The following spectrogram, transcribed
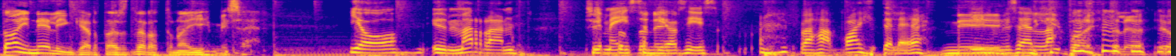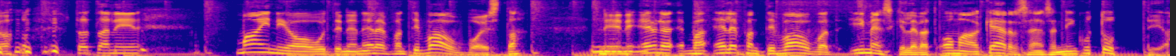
tai nelinkertaiset verrattuna ihmiseen. Joo, ymmärrän. ja Sitten meissäkin tota niin- on siis vähän vaihtelee ihmisellä. Niin vaihtelee, joo. Tota niin, mainio uutinen elefanttivauvoista. Niin ele- elefanttivauvat imeskelevät omaa kärsäänsä niin kuin tuttia.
